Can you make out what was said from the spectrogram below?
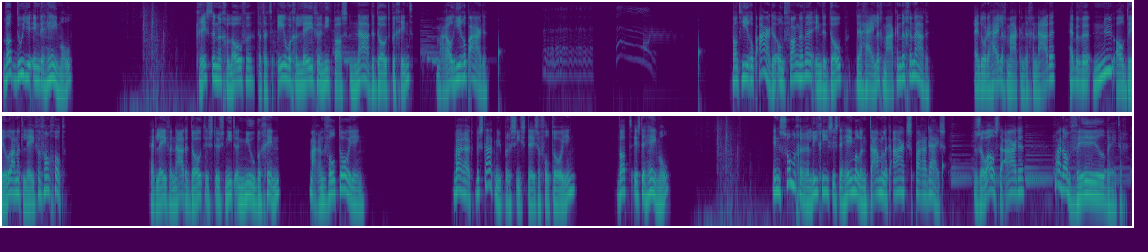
Wat doe je in de hemel? Christenen geloven dat het eeuwige leven niet pas na de dood begint, maar al hier op aarde. Want hier op aarde ontvangen we in de doop de heiligmakende genade. En door de heiligmakende genade hebben we nu al deel aan het leven van God. Het leven na de dood is dus niet een nieuw begin, maar een voltooiing. Waaruit bestaat nu precies deze voltooiing? Wat is de hemel? In sommige religies is de hemel een tamelijk aards paradijs, zoals de aarde, maar dan veel beter.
